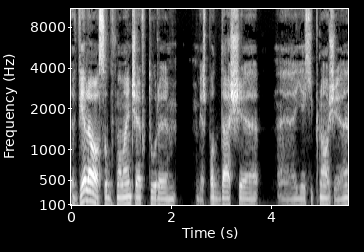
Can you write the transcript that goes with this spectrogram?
wiele osób w momencie, w którym wiesz, podda się e, jej hipnozie,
